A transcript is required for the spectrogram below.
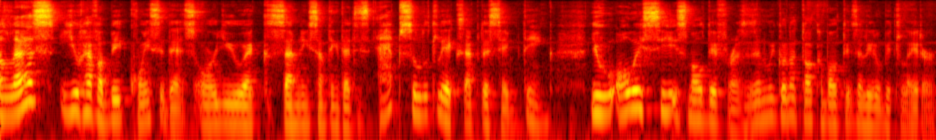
Unless you have a big coincidence or you examining something that is absolutely exactly the same thing, you always see small differences, and we're going to talk about this a little bit later.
